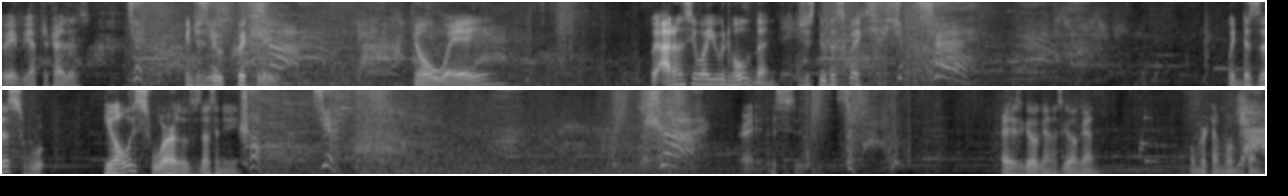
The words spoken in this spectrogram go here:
Wait, we have to try this. We can just do it quickly. No way. Wait, I don't see why you would hold then. You just do this quick. Wait, does this... He always swirls, doesn't he? Right, let's see. Alright, let's go again, let's go again. One more time, one more time.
